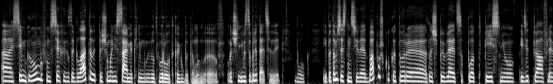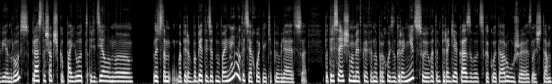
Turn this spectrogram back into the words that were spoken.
а, семь гномов, он всех их заглатывает, причем они сами к нему идут в рот, как бы там он э, очень изобретательный волк. И потом, естественно, он съедает бабушку, которая, значит, появляется под песню Эдит Пиаф «Ля Венрус». Красная шапочка поет переделанную Значит, там, во-первых, Бабет идет на войны, вот эти охотники появляются. Потрясающий момент, как она проходит границу, и в этом пироге оказывается какое-то оружие, значит, там.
